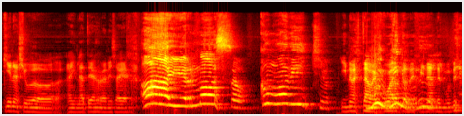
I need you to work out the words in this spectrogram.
¿quién ayudó a Inglaterra en esa guerra? ¡Ay, hermoso! ¿Cómo ha dicho? Y no estaba Muy en cuartos bueno, de boludo. final del mundial.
